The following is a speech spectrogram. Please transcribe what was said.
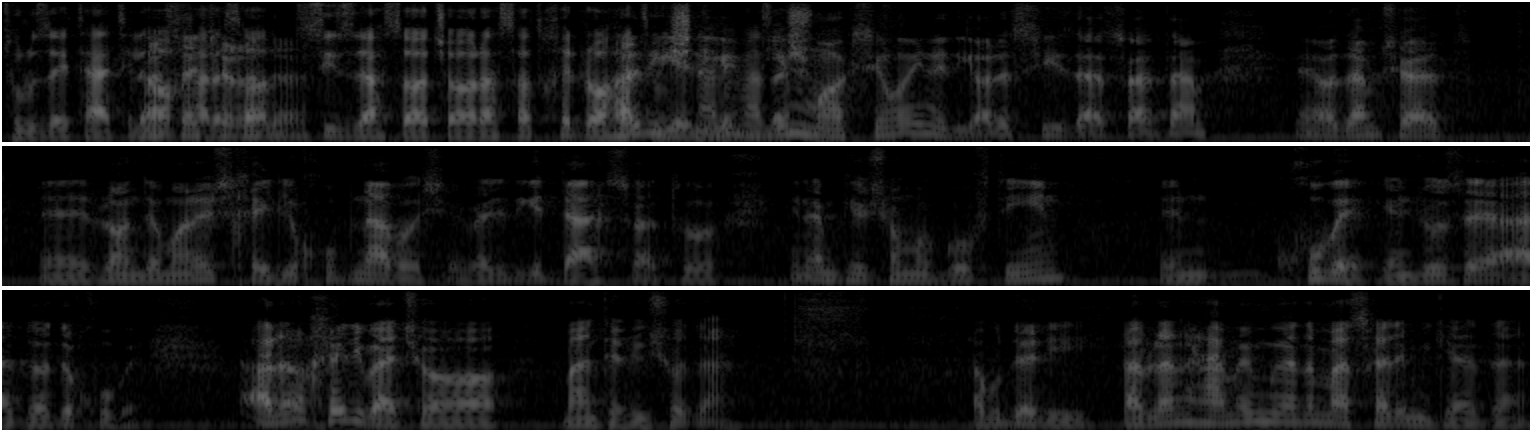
تو روزای تعطیل آخر سال 13 ساعت 14 ساعت خیلی راحت آره میشنویم ازشون. ماکسیمم اینه دیگه. حالا 13 ساعت هم آدم شاید راندمانش خیلی خوب نباشه. ولی دیگه 10 ساعت تو اینم که شما گفتین خوبه. یعنی جزء اعداد خوبه. الان خیلی بچه ها منطقی شدن. قبول داری؟ قبلا همه میادن مسخره می‌کردن.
